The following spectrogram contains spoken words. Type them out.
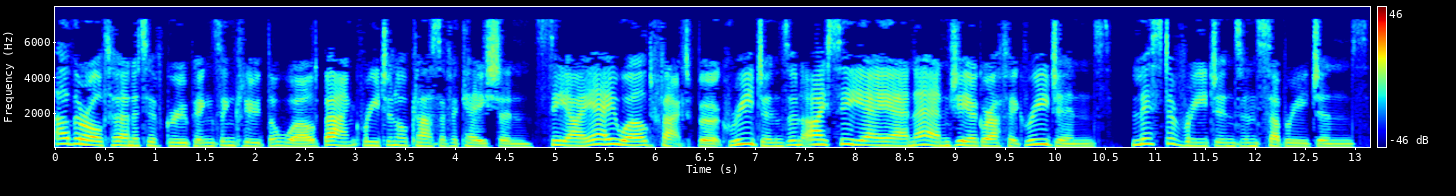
Other alternative groupings include the World Bank Regional Classification, CIA World Factbook Regions and ICANN Geographic Regions. List of regions and subregions.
